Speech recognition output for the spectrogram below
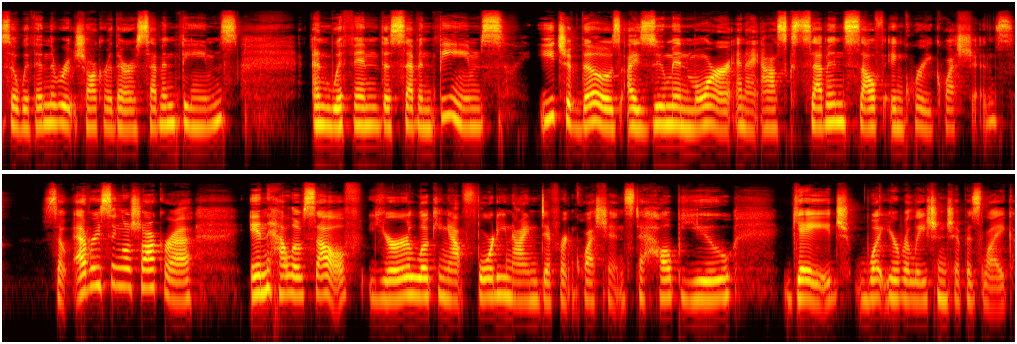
So within the root chakra, there are seven themes. And within the seven themes, each of those, I zoom in more and I ask seven self inquiry questions. So every single chakra in Hello Self, you're looking at 49 different questions to help you gauge what your relationship is like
